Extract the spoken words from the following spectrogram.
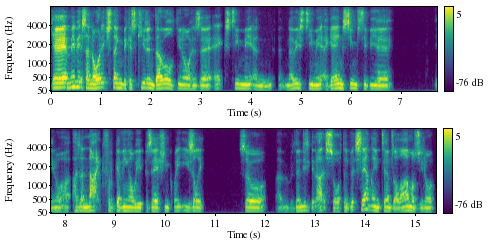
Yeah, maybe it's a Norwich thing because Kieran Dowell, you know, his uh, ex teammate and now his teammate again seems to be a, uh, you know, has a knack for giving away possession quite easily. So uh, we need to get that sorted. But certainly in terms of Lammers, you know,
